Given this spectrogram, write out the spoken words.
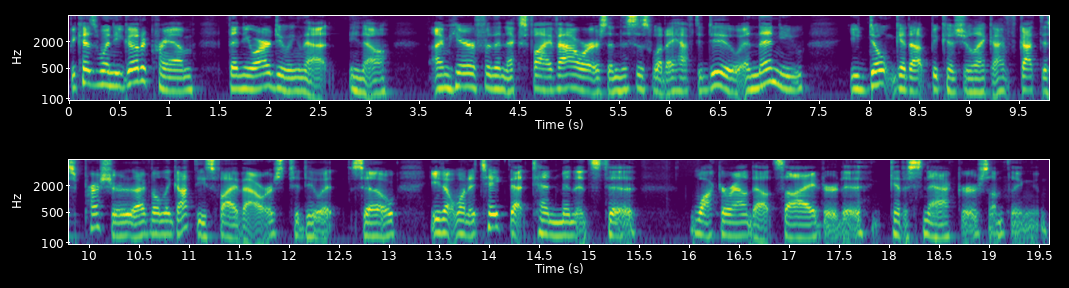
because when you go to cram then you are doing that you know i'm here for the next five hours and this is what i have to do and then you you don't get up because you're like i've got this pressure. I've only got these five hours to do it. So you don't want to take that 10 minutes to walk around outside or to get a snack or something.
